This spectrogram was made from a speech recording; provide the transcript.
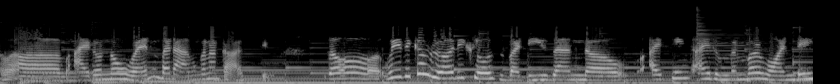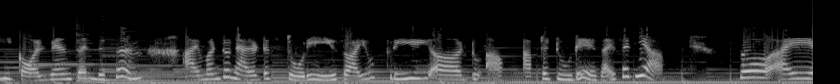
Um, I don't know when, but I'm gonna cast you. So we become really close buddies, and uh, I think I remember one day he called me and said, "Listen, I want to narrate a story. So are you free uh, to after two days?" I said, "Yeah." So I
